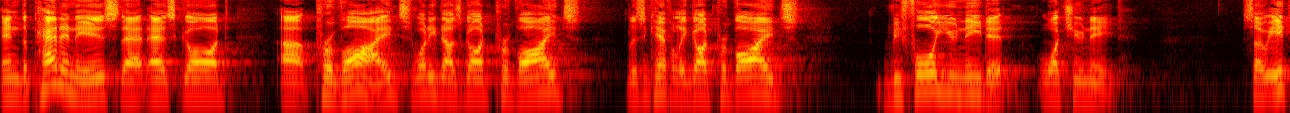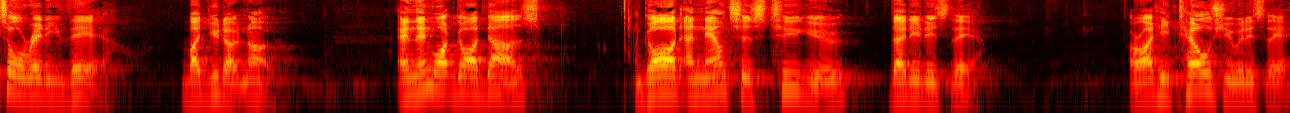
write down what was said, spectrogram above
And the pattern is that as God uh, provides, what He does, God provides, listen carefully, God provides before you need it what you need. So it's already there, but you don't know. And then what God does, God announces to you that it is there. All right, He tells you it is there.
